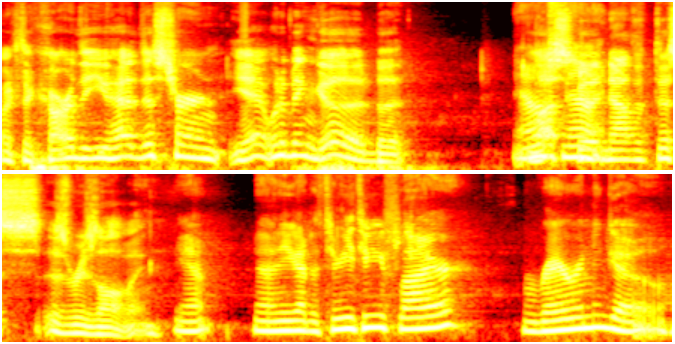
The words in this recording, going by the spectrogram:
like the card that you had this turn, yeah, it would have been good, but Now less it's not. good now that this is resolving. Yep. Now you got a three-three flyer, raring to go.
